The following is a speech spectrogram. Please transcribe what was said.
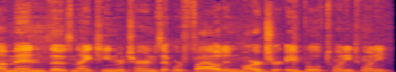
amend those 19 returns that were filed in March or April of 2020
